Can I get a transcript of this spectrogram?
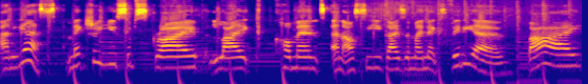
And yes, make sure you subscribe, like, comment, and I'll see you guys in my next video. Bye.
